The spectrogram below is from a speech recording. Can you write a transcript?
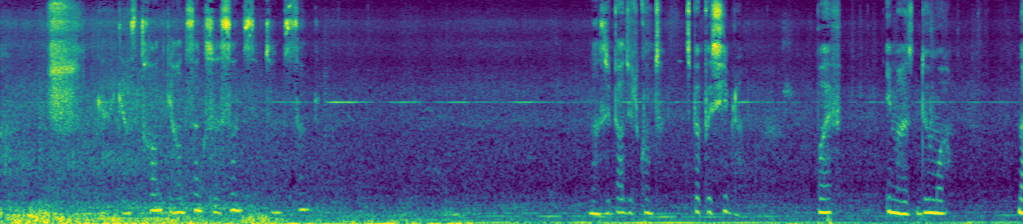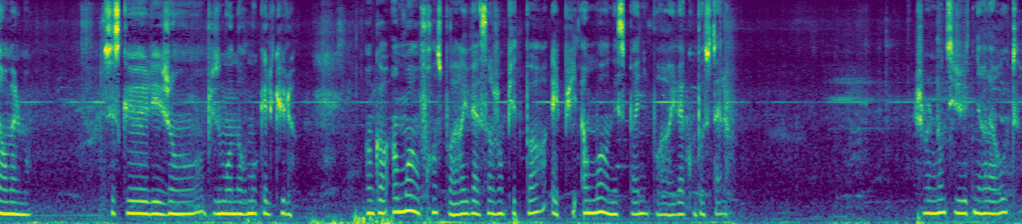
15, 30, 45, 60, 75. Mince, j'ai perdu le compte. C'est pas possible. Bref, il me reste deux mois. Normalement. C'est ce que les gens plus ou moins normaux calculent. Encore un mois en France pour arriver à Saint-Jean-Pied-de-Port et puis un mois en Espagne pour arriver à Compostelle. Je me demande si je vais tenir la route.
